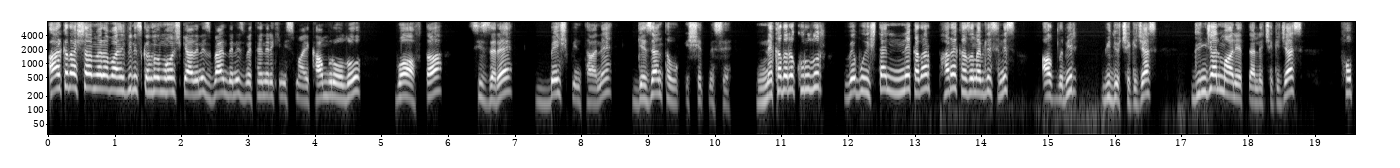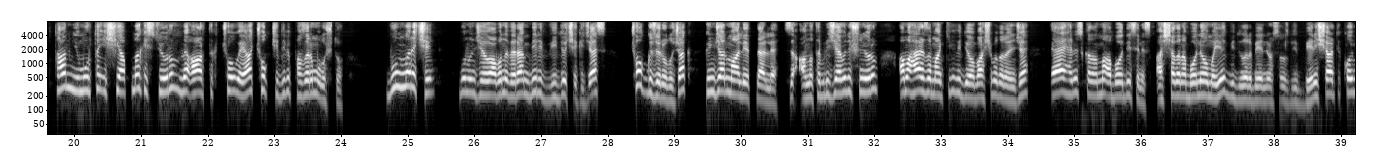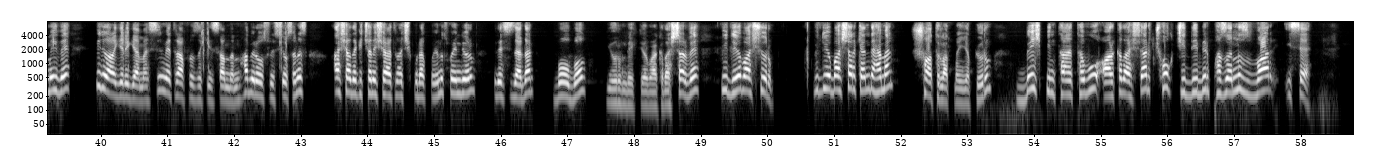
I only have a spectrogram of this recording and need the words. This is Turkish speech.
Arkadaşlar merhaba, hepiniz kanalıma hoş geldiniz. Ben Deniz Veteriner Hekim İsmail Kamburoğlu. Bu hafta sizlere 5000 tane gezen tavuk işletmesi ne kadara kurulur ve bu işten ne kadar para kazanabilirsiniz adlı bir video çekeceğiz. Güncel maliyetlerle çekeceğiz. Toptan yumurta işi yapmak istiyorum ve artık çoğu veya çok ciddi bir pazarım oluştu. Bunlar için bunun cevabını veren bir video çekeceğiz. Çok güzel olacak güncel maliyetlerle size anlatabileceğimi düşünüyorum. Ama her zamanki gibi videoma başlamadan önce eğer henüz kanalıma abone değilseniz aşağıdan abone olmayı, videoları beğeniyorsanız bir beğeni işareti koymayı ve videolar geri gelmez sizin ve etrafınızdaki insanların haberi olsun istiyorsanız aşağıdaki çan işaretini açık bırakmayı unutmayın diyorum. Bir de sizlerden bol bol yorum bekliyorum arkadaşlar ve videoya başlıyorum. Videoya başlarken de hemen şu hatırlatmayı yapıyorum. 5000 tane tavuğu arkadaşlar çok ciddi bir pazarınız var ise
